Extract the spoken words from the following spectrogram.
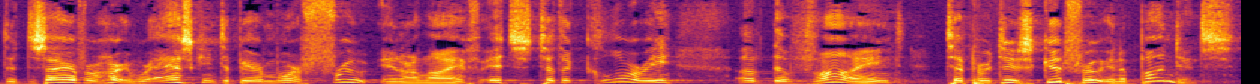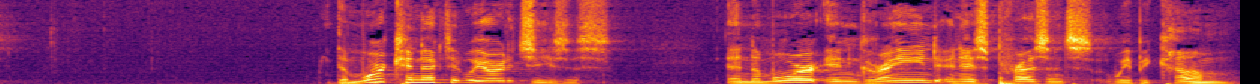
the desire of our heart, we're asking to bear more fruit in our life, it's to the glory of the vine to produce good fruit in abundance. The more connected we are to Jesus, and the more ingrained in his presence we become,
